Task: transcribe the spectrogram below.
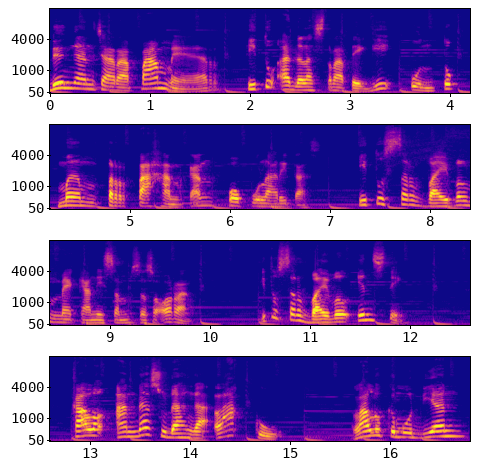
dengan cara pamer, itu adalah strategi untuk mempertahankan popularitas. Itu survival mechanism seseorang. Itu survival instinct. Kalau Anda sudah nggak laku, lalu kemudian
